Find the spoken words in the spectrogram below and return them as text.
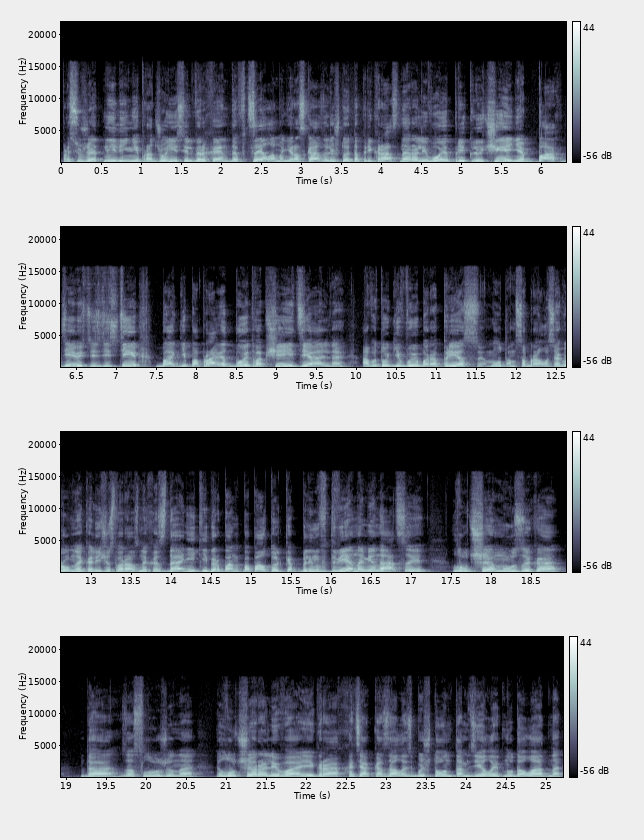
про сюжетные линии, про Джонни Сильверхенда. В целом они рассказывали, что это прекрасное ролевое приключение. Бах, 9 из 10, баги поправят, будет вообще идеально. А в итоге выбора прессы, ну там собралось огромное количество разных изданий, Киберпанк попал только, блин, в две номинации. Лучшая музыка, да, заслуженно. Лучшая ролевая игра, хотя казалось бы, что он там делает, ну да ладно,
